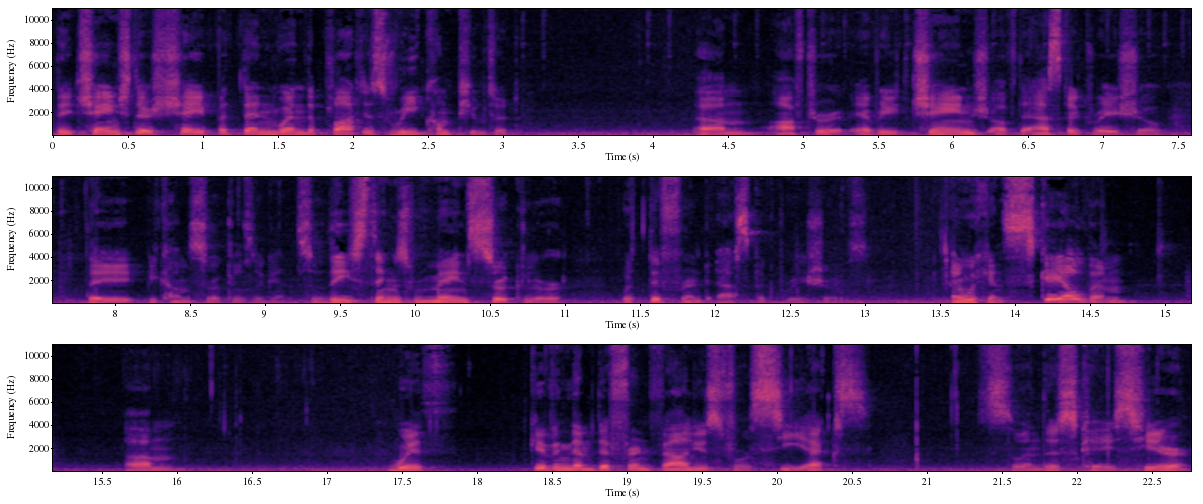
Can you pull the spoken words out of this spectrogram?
they change their shape, but then when the plot is recomputed, um, after every change of the aspect ratio, they become circles again. So these things remain circular with different aspect ratios. And we can scale them um, with giving them different values for cex. So in this case here,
